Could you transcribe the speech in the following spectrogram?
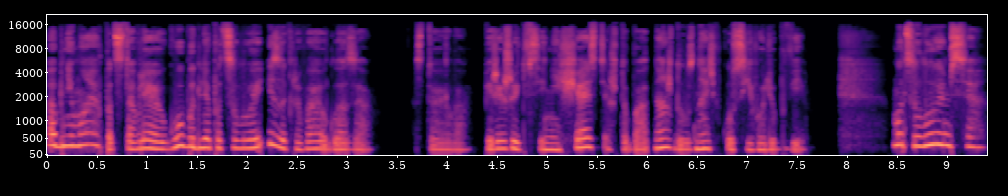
обнимаю, подставляю губы для поцелуя и закрываю глаза. Стоило пережить все несчастья, чтобы однажды узнать вкус его любви. Мы целуемся,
